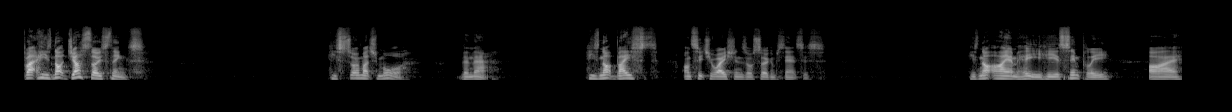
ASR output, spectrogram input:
but He's not just those things. He's so much more than that. He's not based on situations or circumstances. He's not I am He, He is simply I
